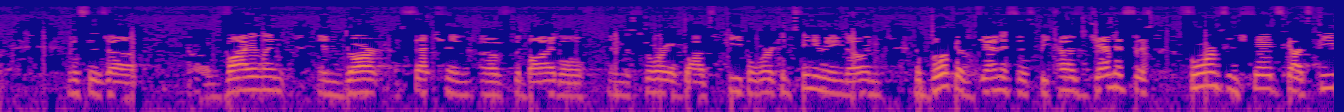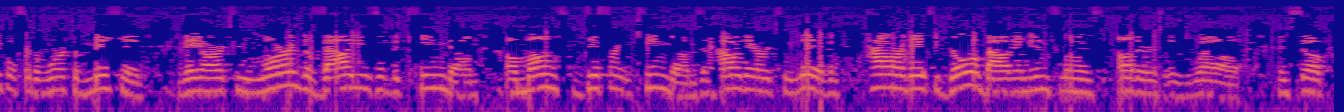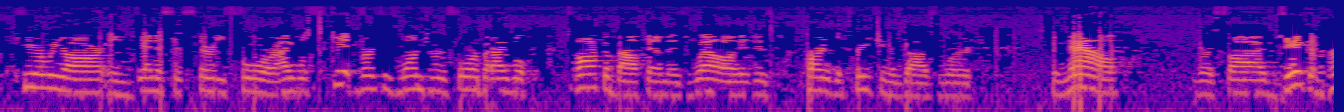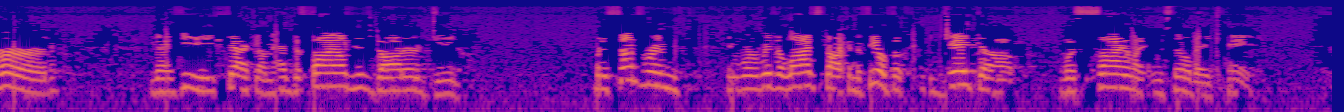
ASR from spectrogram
This is a, a violent and dark section of the Bible and the story of God's people. We're continuing, though, in the book of Genesis because Genesis forms and shapes God's people for the work of mission. They are to learn the values of the kingdom amongst different kingdoms and how they are to live and how are they to go about and influence others as well. And so here we are in Genesis 34. I will skip verses 1 through 4, but I will talk about them as well. It is part of the preaching of God's Word. So now, verse 5 Jacob heard that he, Shechem, had defiled his daughter Dinah. But his sons were, in, were with the livestock in the field, so Jacob was silent until they came.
